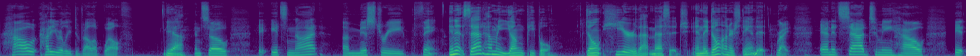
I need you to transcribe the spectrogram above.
how how do you really develop wealth? Yeah, And so it's not a mystery thing. and it's sad how many young people don't hear that message and they don't understand it. Right. And it's sad to me how it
